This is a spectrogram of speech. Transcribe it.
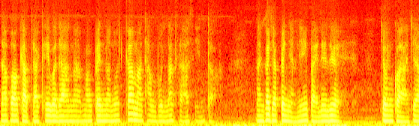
แล้วพอกลับจากเทวดามามันเป็นมนุษย์ก็มาทำบุญรักษาศีลต่อ มันก็จะเป็นอย่างนี้ไปเรื่อยๆ จนกว่าจะ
